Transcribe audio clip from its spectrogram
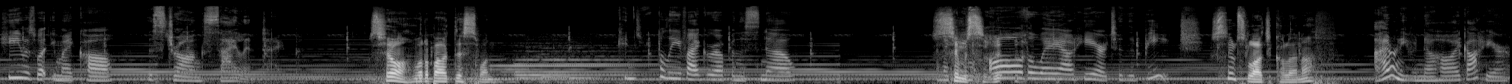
He was what you might call the strong silent type. Sure, what about this one? Can you believe I grew up in the snow? And Seems, came all the way out here to the beach. seems logical enough. I don't even know how I got here.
